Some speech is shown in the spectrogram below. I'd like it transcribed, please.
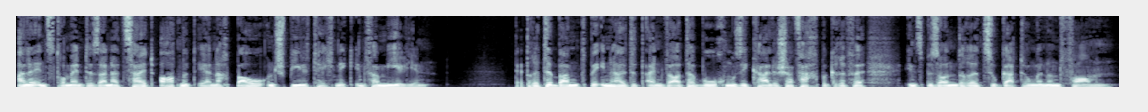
Alle Instrumente seiner Zeit ordnet er nach Bau und Spieltechnik in Familien. Der dritte Band beinhaltet ein Wörterbuch musikalischer Fachbegriffe, insbesondere zu Gattungen und Formen.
